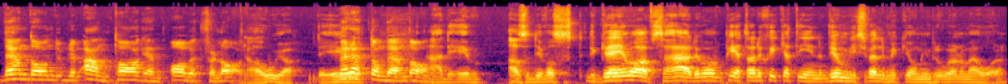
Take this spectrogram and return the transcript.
den dagen du blev antagen av ett förlag? Ja, oh ja. Det är. Berätta om den dagen. Ja, det är... Alltså det var så... Grejen var så här. Det var... Peter hade skickat in... Vi umgicks väldigt mycket och min bror de här åren.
